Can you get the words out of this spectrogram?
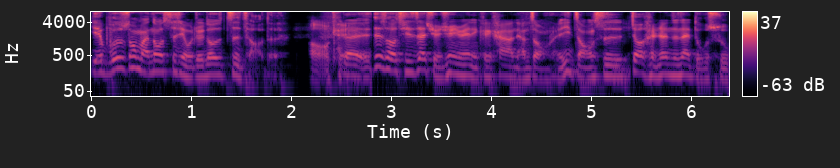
也不是说蛮多事情，我觉得都是自找的。哦，OK，对，这时候其实，在选训里面，你可以看到两种人，一种是就很认真在读书，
